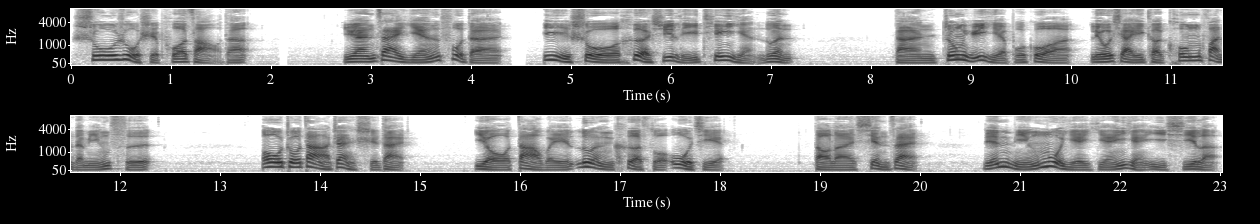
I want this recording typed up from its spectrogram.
输入是颇早的。远在严复的《艺术赫胥黎天演论》，但终于也不过留下一个空泛的名词。欧洲大战时代，又大为论客所误解；到了现在，连名目也奄奄一息了。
